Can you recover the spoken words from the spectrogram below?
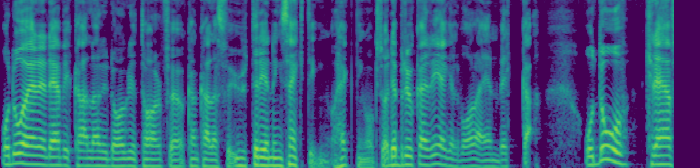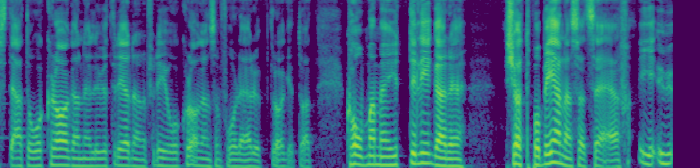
Och då är det det vi kallar i dagligt tal för, kan kallas för utredningshäktning och häktning också. Det brukar i regel vara en vecka. Och då krävs det att åklagaren eller utredaren, för det är åklagaren som får det här uppdraget, då, att komma med ytterligare kött på benen så att säga. I,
